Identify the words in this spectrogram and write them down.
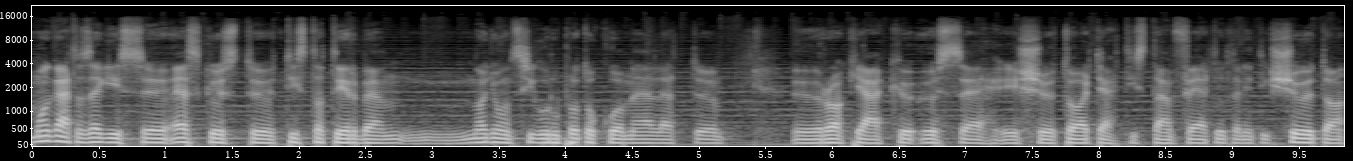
magát az egész eszközt tiszta térben nagyon szigorú protokoll mellett rakják össze és tartják tisztán fertőtlenítik, sőt a,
